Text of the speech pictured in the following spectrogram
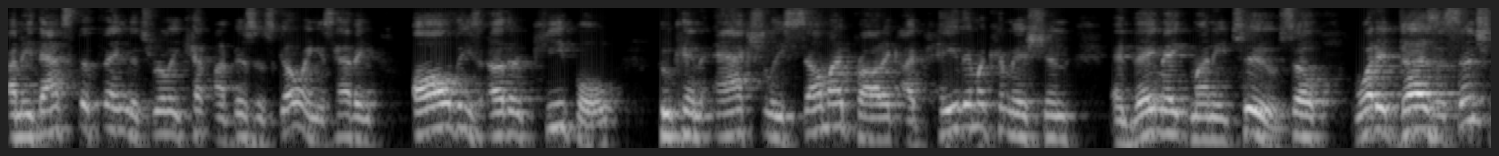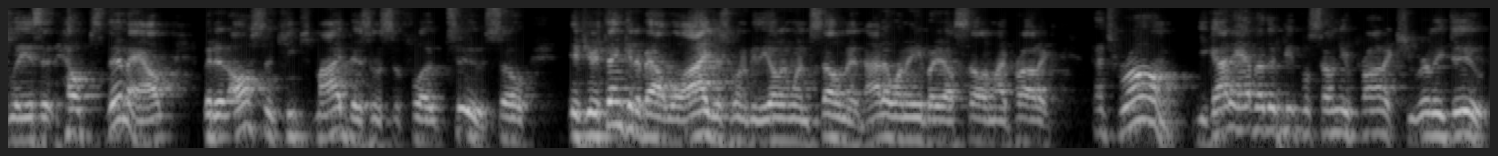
I mean, that's the thing that's really kept my business going is having all these other people who can actually sell my product. I pay them a commission and they make money too. So what it does essentially is it helps them out, but it also keeps my business afloat too. So if you're thinking about, well, I just want to be the only one selling it and I don't want anybody else selling my product, that's wrong. You got to have other people selling your products. You really do.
